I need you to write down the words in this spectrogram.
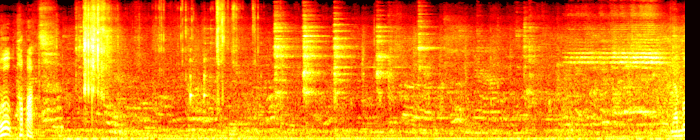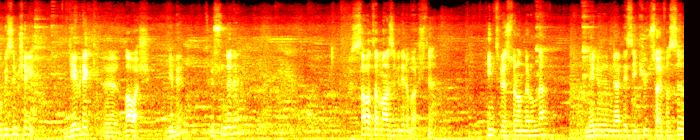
Bu papat. Ya bu bizim şey gevrek e, lavaş gibi. Üstünde de salata malzemeleri var işte. Hint restoranlarında menünün neredeyse 2-3 sayfası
